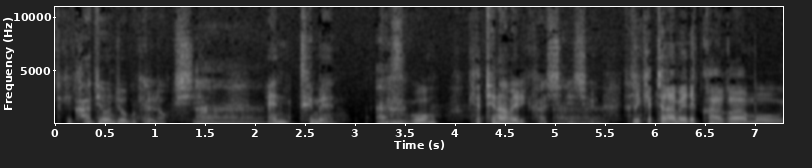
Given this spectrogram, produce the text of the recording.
특히 가디언즈 오브 갤럭시, 아, 앤트맨, 아. 그리고 캡틴 아메리카 시리즈. 아. 사실 캡틴 아메리카가 뭐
